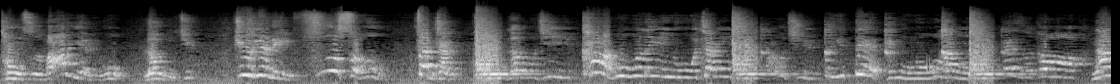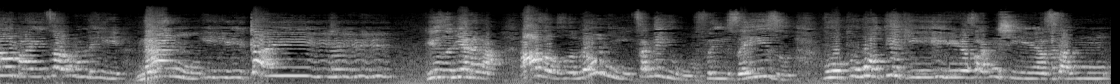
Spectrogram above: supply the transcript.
通知瓦业员六年局。举个例，副手。战将，如今看我来越将，要去对待听我问，还是个俺买走的难一改。第二年了啊，俺就是老年长的岳飞，谁是不不的天上先生？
